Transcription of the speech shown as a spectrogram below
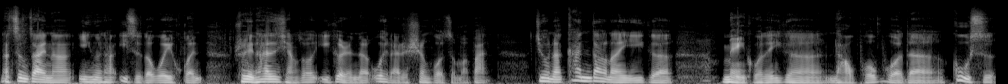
那正在呢，因为她一直都未婚，所以她是想说一个人的未来的生活怎么办？就呢看到了一个美国的一个老婆婆的故事，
